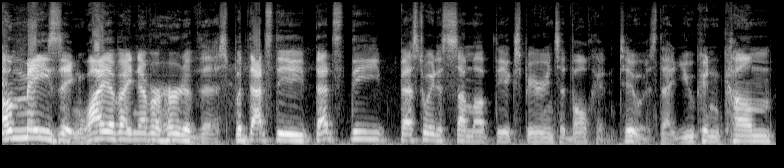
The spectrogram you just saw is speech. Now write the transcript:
amazing. Why have I never heard of this? But that's the that's the best way to sum up the experience at Vulcan too. Is that you can come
